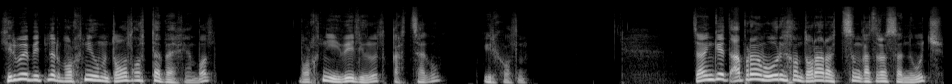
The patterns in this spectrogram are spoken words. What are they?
Хэрвээ бид нар бурхны өмнө дуулууртай байх юм бол бурхны ивэл өрөөл гарцаагүй ирэх болно. За ингээд Авраам өөрийнхөө дураар очисон газараас нүүж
